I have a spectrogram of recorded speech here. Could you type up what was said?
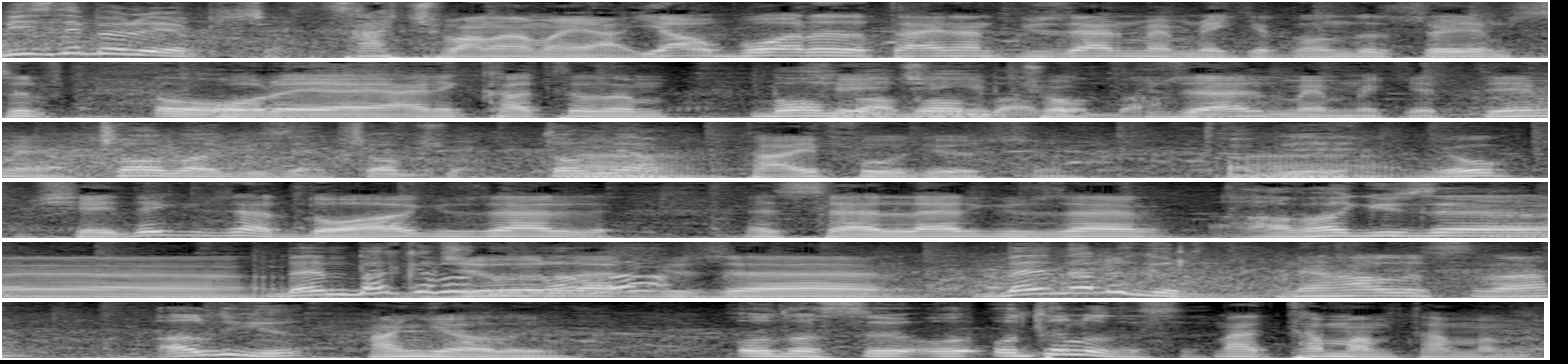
Biz de böyle yapacağız. Saçmalama ya. Ya bu arada Tayland güzel memleket. Onu da söyleyeyim. Sırf Oo. oraya yani katılım Bomba, şey için bomba, çok bomba. güzel memleket değil mi? Çorba güzel çorba. Tom yam. Tayfu diyorsun. Tabii. Ha, yok şey de güzel. Doğa güzel. Eserler güzel. Hava güzel. Ha, Ben bakamadım Cıvırlar ama- güzel. Ben alı gördüm. Ne halısı lan? Alıyor. Hangi halıyı? Odası, o- otel odası. Ha, tamam tamam.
